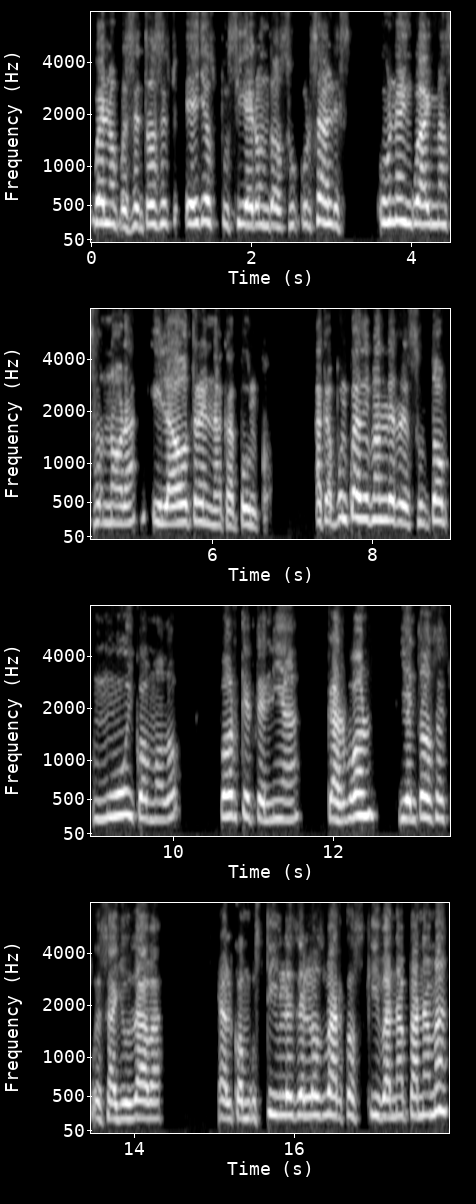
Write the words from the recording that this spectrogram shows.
Bueno, pues entonces ellos pusieron dos sucursales, una en Guaymas, Sonora, y la otra en Acapulco. Acapulco además le resultó muy cómodo porque tenía carbón y entonces pues ayudaba al combustible de los barcos que iban a Panamá.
